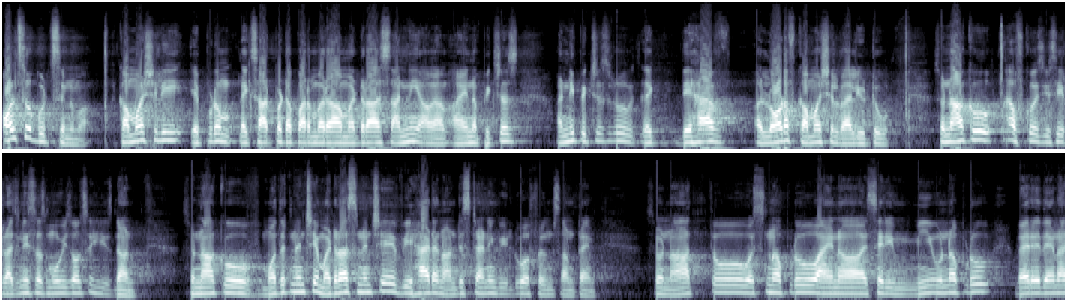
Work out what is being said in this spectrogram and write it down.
also good cinema commercially ఎప్పుడూ లైక్ సార్పట పరమర మద్రాస్ అన్ని ఆయన పిక్చర్స్ అన్ని pictures like they have a lot of commercial value too so నాకు of course you see Rajini సస్ movies also he's done so నాకు మొదటి నుంచే మద్రాస్ నుంచే we had an understanding will do a film some time so నాతో వస్తున్నప్పుడు ఆయన సరే మీ ఉన్నప్పుడు వేరేదైనా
